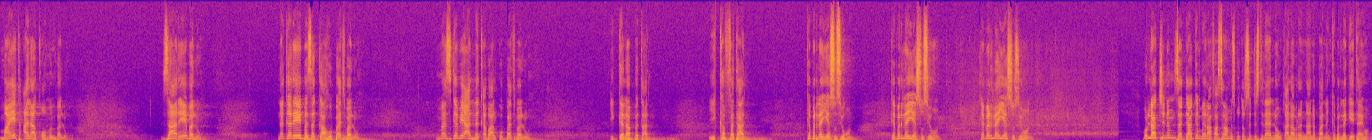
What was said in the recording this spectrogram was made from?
ማየት አላቆምም በሉ። ዛሬ በሉ ነገሬ በዘጋሁበት በሉ መዝገቤ አለቀ ባልኩበት በሉ ይገላበጣል፣ ይከፈታል። ክብር ለኢየሱስ ይሁን። ክብር ለኢየሱስ ይሁን። ክብር ለኢየሱስ ይሁን። ሁላችንም ዘዳግም ምዕራፍ 15 ቁጥር 6 ላይ ያለውን ቃል አብረን እናነባለን። ክብር ለጌታ ይሁን።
